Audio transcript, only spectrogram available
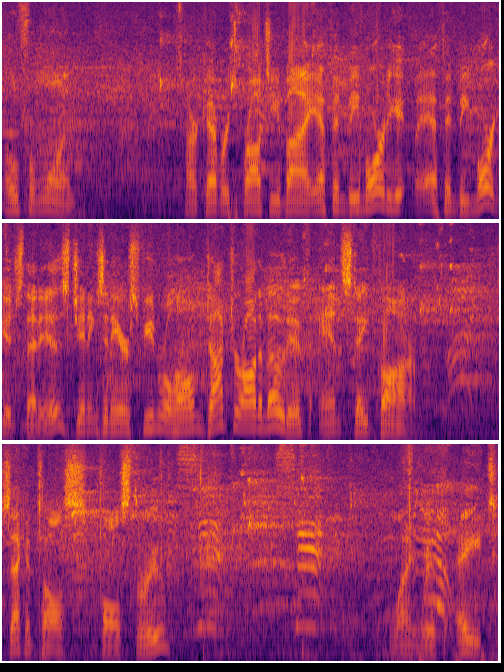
0 for 1. Our coverage brought to you by FNB Mortgage, FNB Mortgage, that is, Jennings and Ayers Funeral Home, Doctor Automotive, and State Farm. Second toss falls through. Lang with eight,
